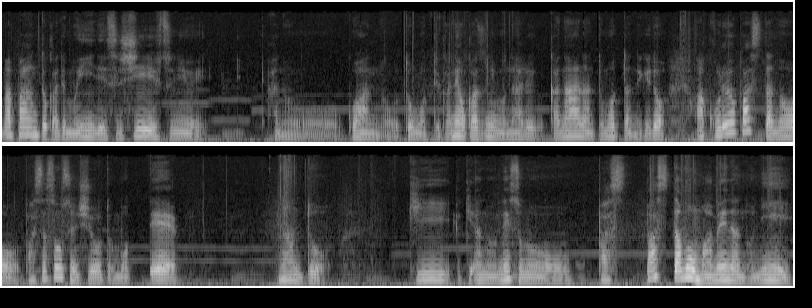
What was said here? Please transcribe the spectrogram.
まあ、パンとかでもいいですし普通にあのご飯のお供っていうかねおかずにもなるかななんて思ったんだけどあこれをパスタのパスタソースにしようと思ってなんときあのねそのパスタも豆なのに、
